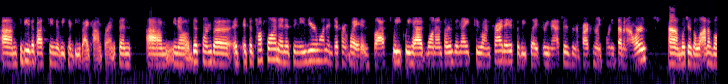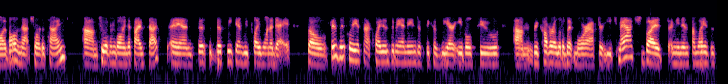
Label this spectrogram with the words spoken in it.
um, to be the best team that we can be by conference. And, um, you know, this one's a, it, it's a tough one and it's an easier one in different ways. Last week we had one on Thursday night, two on Friday, so we played three matches in approximately 27 hours, um, which is a lot of volleyball in that short a time um, two of them going to five sets. And this this weekend we play one a day. So physically, it's not quite as demanding just because we are able to um, recover a little bit more after each match. But I mean, in some ways, it's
